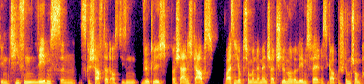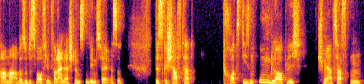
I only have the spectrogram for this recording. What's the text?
den tiefen Lebenssinn es geschafft hat, aus diesen wirklich, wahrscheinlich gab es, weiß nicht, ob es schon mal in der Menschheit schlimmere Lebensverhältnisse gab, bestimmt schon ein paar Mal, aber so, das war auf jeden Fall einer der schlimmsten Lebensverhältnisse, das geschafft hat, trotz diesen unglaublich schmerzhaften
